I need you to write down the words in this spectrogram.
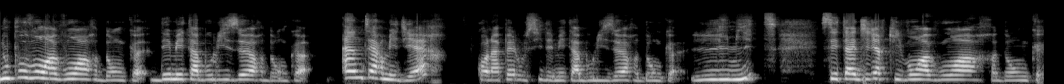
Nous pouvons avoir donc des métaboliseurs donc intermédiaires qu'on appelle aussi des métaboliseurs donc limites, c'est-à-dire qu'ils vont avoir donc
